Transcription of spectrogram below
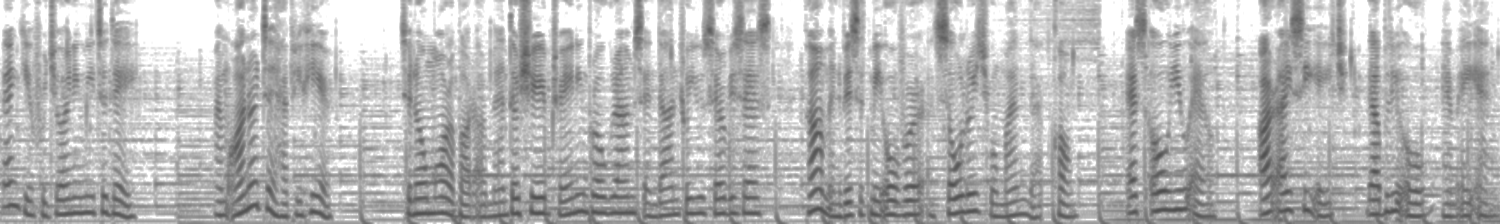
Thank you for joining me today. I'm honored to have you here. To know more about our mentorship, training programs, and done for you services, come and visit me over at soulrichwoman.com. S O U L R I C H W O M A N.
